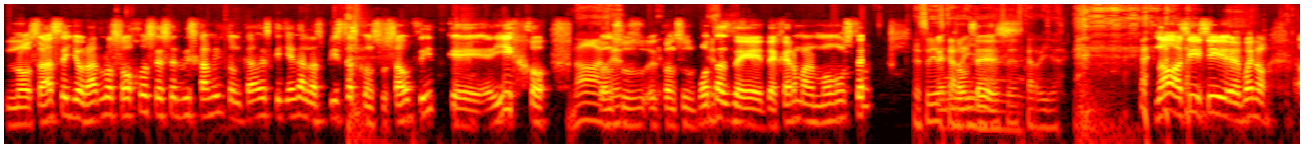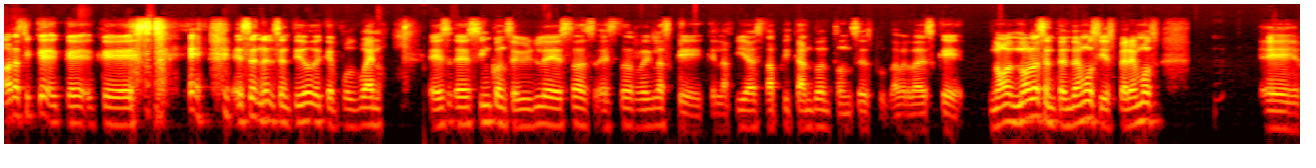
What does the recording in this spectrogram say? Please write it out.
nos hace llorar los ojos ese Luis Hamilton cada vez que llega a las pistas con sus outfit, que hijo, con, sus, con sus botas de, de Herman Monster. Eso ya es Entonces, eso es carrilla. No, sí, sí, eh, bueno, ahora sí que, es, en el sentido de que, pues bueno, es, inconcebible estas, estas reglas que, la FIA está aplicando, entonces, pues la verdad es que no, no las entendemos y esperemos eh,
